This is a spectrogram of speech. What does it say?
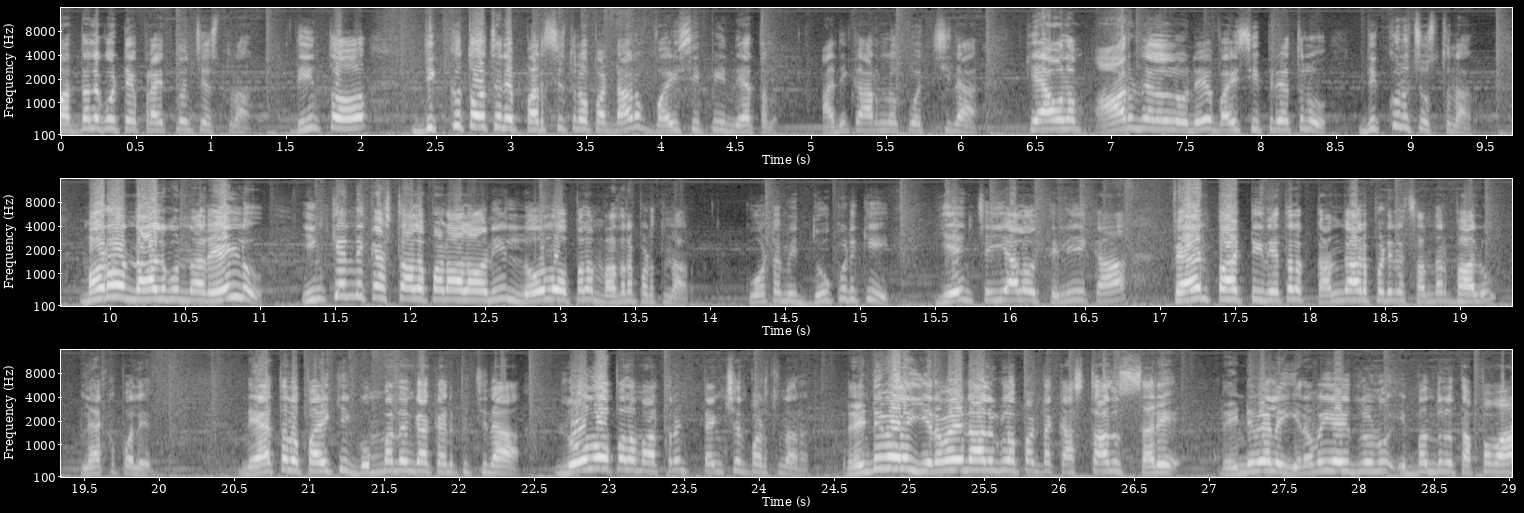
బద్దలగొట్టే ప్రయత్నం చేస్తున్నారు. దీంతో దిక్కుతోచనే పరిస్థితిలో పడ్డారు వైసీపీ నేతలు. అధికారంలోకి వచ్చిన కేవలం ఆరు నెలల్లోనే వైసీపీ నేతలు దిక్కును చూస్తున్నారు. మరో నాలుగున్నరేళ్ళు ఇంకెన్ని కష్టాలు పడాలో అని లోపల మదనపడుతున్నారు. కూటమి దూకుడికి ఏం చెయ్యాలో తెలియక ఫ్యాన్ పార్టీ నేతలు కంగారు పడిన సందర్భాలు లేకపోలేదు. నేతల పైకి గుమ్మనంగా కనిపించిన లోపల మాత్రం టెన్షన్ పడుతున్నారు రెండు వేల ఇరవై నాలుగులో పడ్డ కష్టాలు సరే రెండు వేల ఇరవై ఐదులోనూ ఇబ్బందులు తప్పవా?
